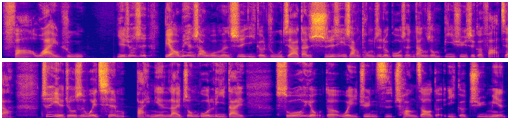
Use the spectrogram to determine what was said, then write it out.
法外儒。也就是表面上我们是一个儒家，但实际上统治的过程当中必须是个法家。这也就是为千百年来中国历代所有的伪君子创造的一个局面。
